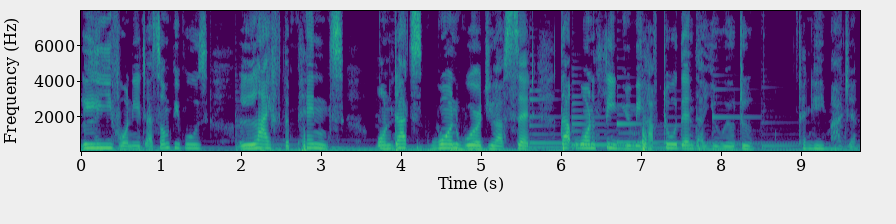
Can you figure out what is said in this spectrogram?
live on it, and some people's life depends on that one word you have said, that one thing you may have told them that you will do. Can you imagine?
